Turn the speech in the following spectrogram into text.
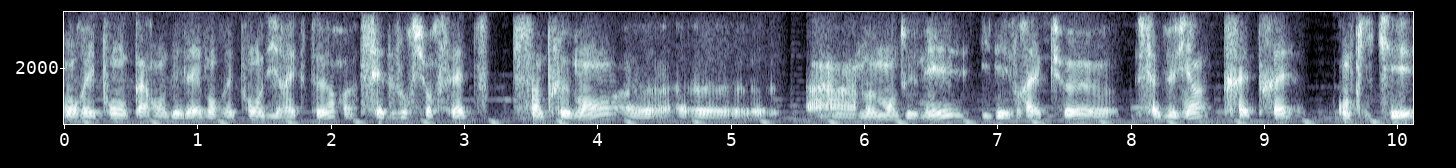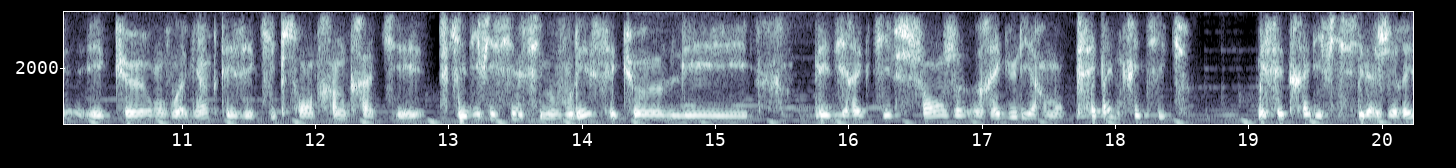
on répond aux parents d'élèves, on répond aux directeurs, 7 jours sur 7. Simplement, euh, euh, à un moment donné, il est vrai que ça devient très très compliqué et que on voit bien que les équipes sont en train de craquer. Ce qui est difficile, si vous voulez, c'est que les, les directives changent régulièrement. C'est pas une critique, mais c'est très difficile à gérer.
